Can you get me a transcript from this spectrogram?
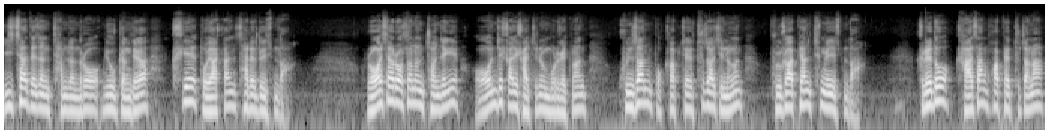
2차 대전 참전으로 미국 경제가 크게 도약한 사례도 있습니다. 러시아로서는 전쟁이 언제까지 갈지는 모르겠지만 군산 복합체 투자 진흥은 불가피한 측면이 있습니다. 그래도 가상화폐 투자나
